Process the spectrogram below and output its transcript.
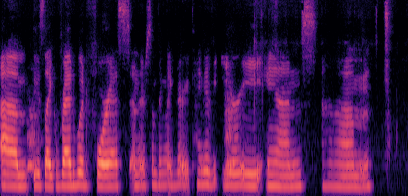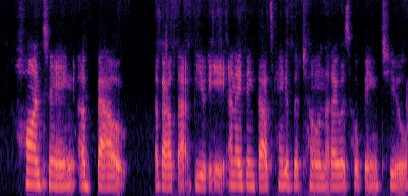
um, these like redwood forests, and there's something like very kind of eerie and um, haunting about about that beauty. And I think that's kind of the tone that I was hoping to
